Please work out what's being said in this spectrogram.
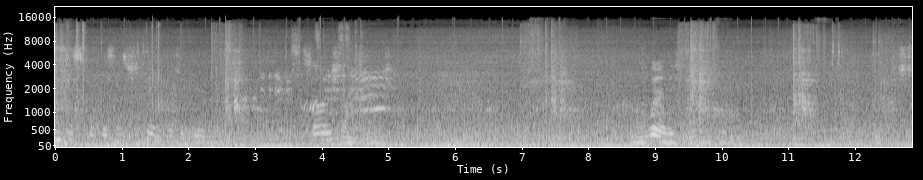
Jest nieświetne, że kurde. Co już tam zrobić? No w ogóle wyjść, nie wiem, kurde. Jeszcze.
